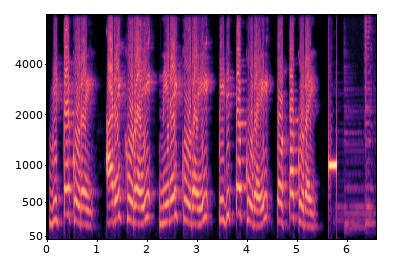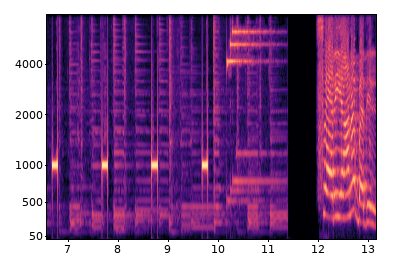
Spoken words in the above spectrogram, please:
விட்ட குறை அரைக்குறை நிறைக்குறை பிடித்த குறை. சரியான பதில்.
